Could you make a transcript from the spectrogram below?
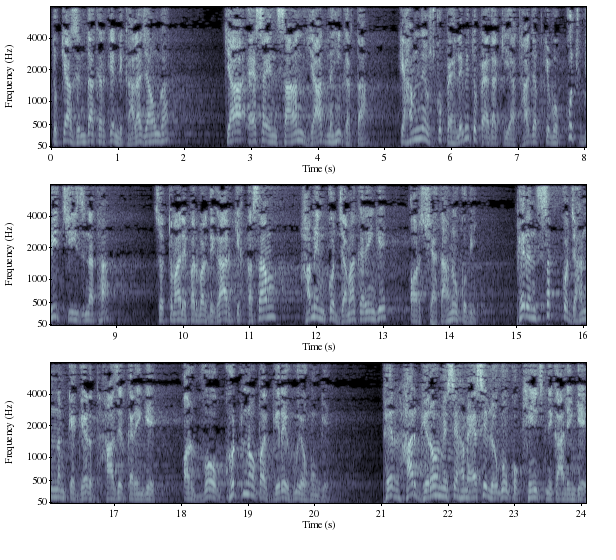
تو کیا زندہ کر کے نکالا جاؤں گا؟ کیا ایسا انسان یاد نہیں کرتا کہ ہم نے اس کو پہلے بھی تو پیدا کیا تھا جبکہ وہ کچھ بھی چیز نہ تھا؟ سو تمہارے پروردگار کی قسم، ہم ان کو جمع کریں گے اور شیطانوں کو بھی۔ پھر ان سب کو جہنم کے گرد حاضر کریں گے اور وہ گھٹنوں پر گرے ہوئے ہوں گے۔ پھر ہر گروہ میں سے ہم ایسے لوگوں کو کھینچ نکالیں گے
